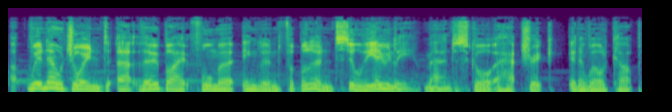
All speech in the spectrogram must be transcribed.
Uh, we're now joined, uh, though, by former England footballer and still the only man to score a hat trick in a World Cup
